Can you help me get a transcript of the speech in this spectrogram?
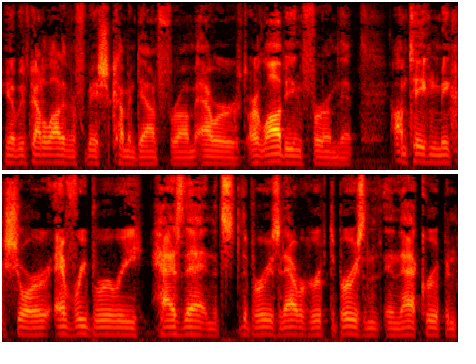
you know, we've got a lot of information coming down from our our lobbying firm that I'm taking, making sure every brewery has that, and it's the breweries in our group, the breweries in, in, that group, and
